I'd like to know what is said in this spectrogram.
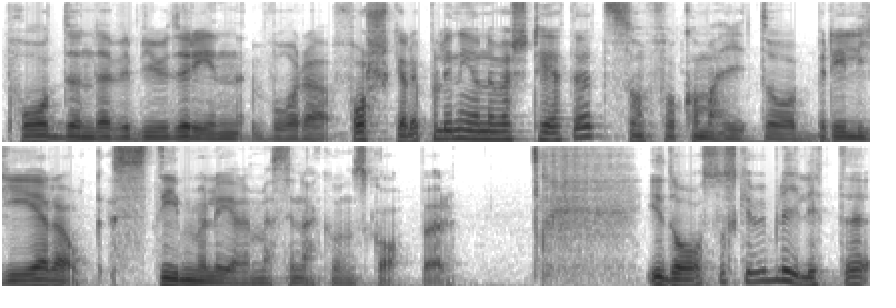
Podden där vi bjuder in våra forskare på Linnéuniversitetet som får komma hit och briljera och stimulera med sina kunskaper. Idag så ska vi bli lite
